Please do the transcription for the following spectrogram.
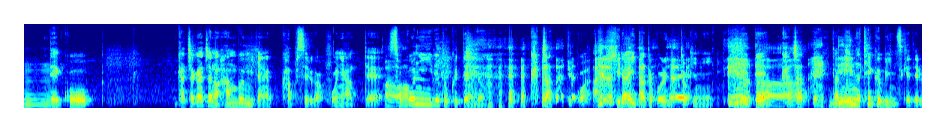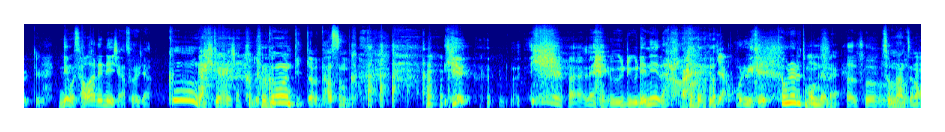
うん。でこうガチャガチャの半分みたいなカプセルがここにあってそこに入れとくっていうのカチャってこうあ開いたところの時に入れてカチャって。みんな手首につけてるっていう。でも触れねえじゃんそれじゃ。クーンが聞けないじゃん。いやグーンって言ったら出すんだよ まあね売れ売れねえだろ。いや俺絶対売れると思うんだよね。あそう。そのなんつうの。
